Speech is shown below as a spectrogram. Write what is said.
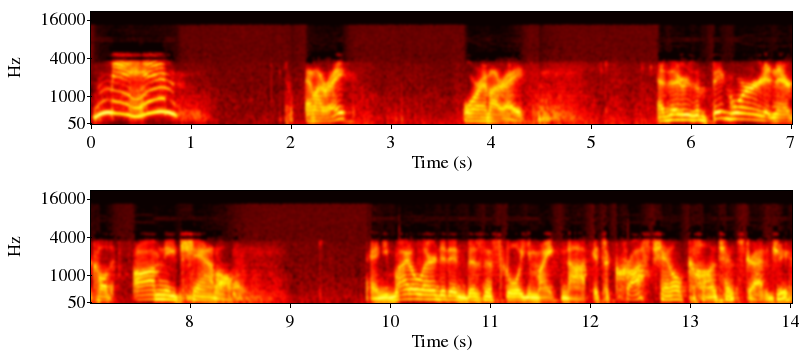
Man. Am I right? Or am I right? And there's a big word in there called omni-channel. And you might have learned it in business school, you might not. It's a cross-channel content strategy.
